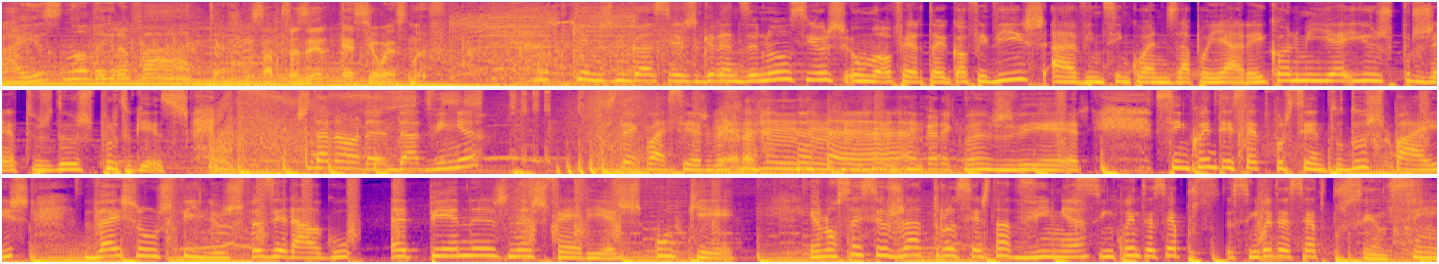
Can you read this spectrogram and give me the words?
Ai, esse nó da gravata. Não sabe fazer? SOS Noivo. Pequenos negócios, grandes anúncios, uma oferta Coffee Diz, há 25 anos a apoiar a economia e os projetos dos portugueses. Está na hora da adivinha? Isto é que vai ser, Vera. Agora é que vamos ver. 57% dos pais deixam os filhos fazer algo apenas nas férias. O quê? Eu não sei se eu já trouxe esta adivinha. 57%. 57%. Sim,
